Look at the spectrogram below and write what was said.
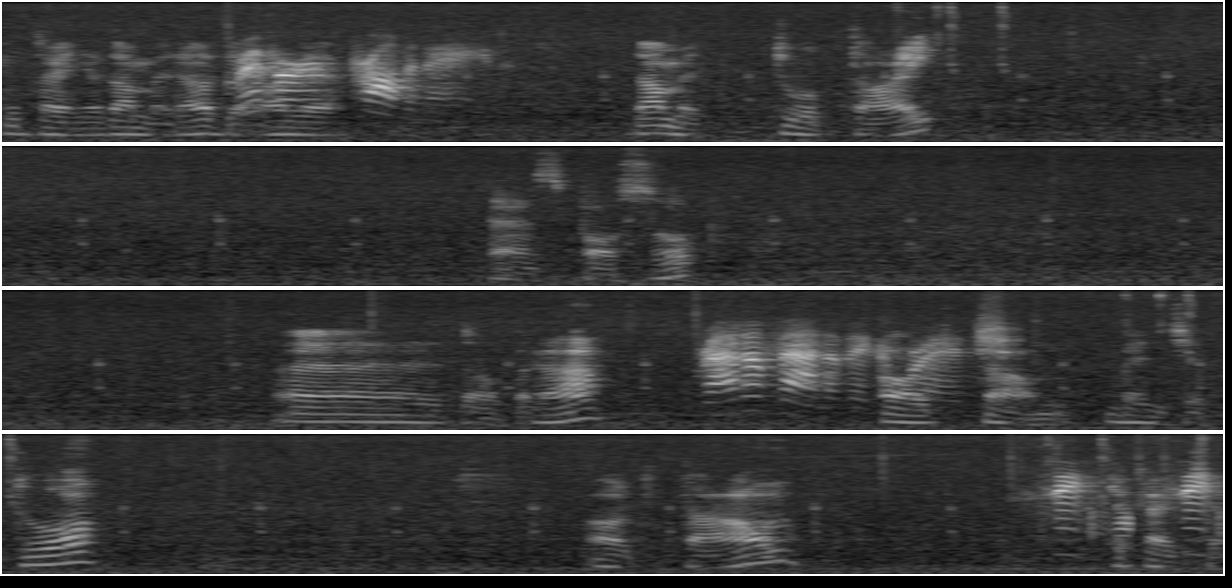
Tutaj nie damy rady, ale damy tutaj. W ten sposób. Eee, dobra. Old. Town będzie tu. Old Town. Czekajcie.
